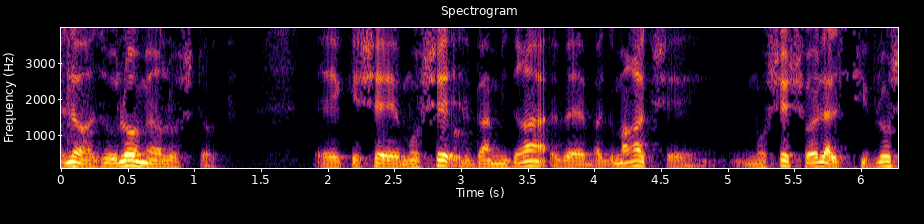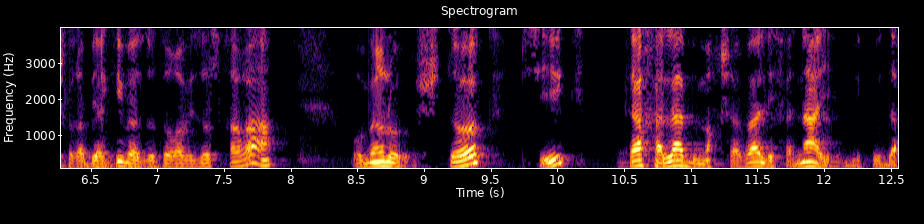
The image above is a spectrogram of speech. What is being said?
לא, אז הוא לא אומר לו שתוק. אה, כשמשה, במדרה, בגמרא, כשמשה שואל על סבלו של רבי עקיבא, זו תורה וזו שכרה, הוא אומר לו, שתוק, פסיק, כך עלה במחשבה לפניי, נקודה.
